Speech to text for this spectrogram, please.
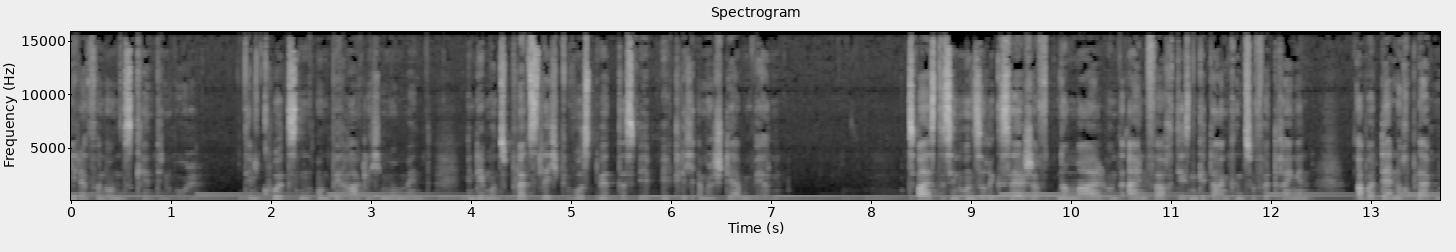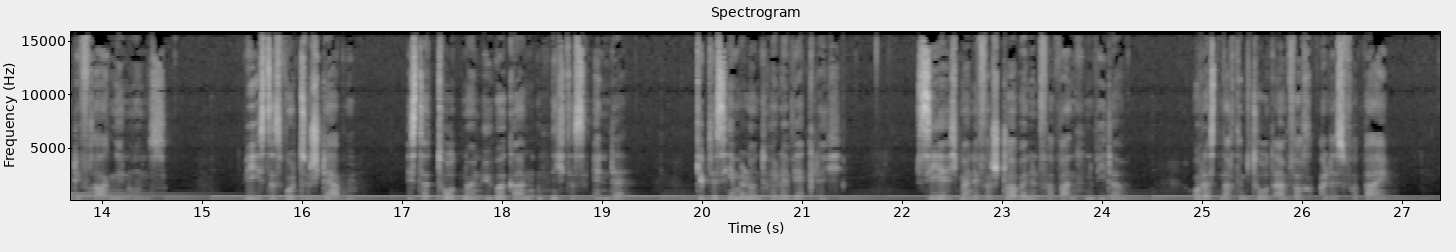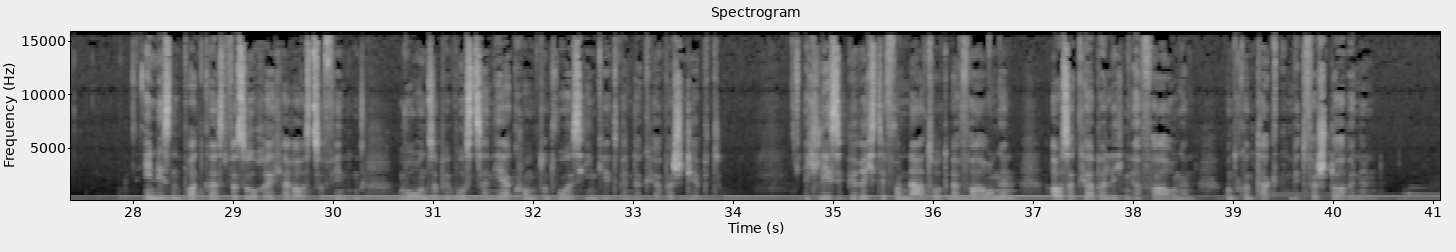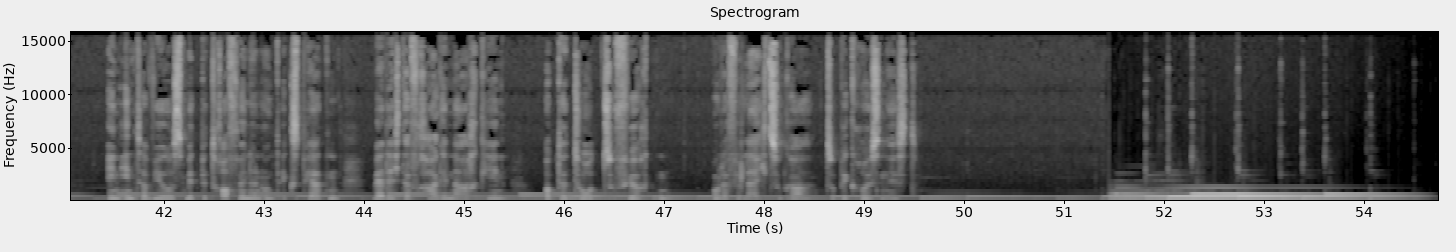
Jeder von uns kennt ihn wohl. Den kurzen, unbehaglichen Moment, in dem uns plötzlich bewusst wird, dass wir wirklich einmal sterben werden. Zwar ist es in unserer Gesellschaft normal und einfach, diesen Gedanken zu verdrängen, aber dennoch bleiben die Fragen in uns. Wie ist es wohl zu sterben? Ist der Tod nur ein Übergang und nicht das Ende? Gibt es Himmel und Hölle wirklich? Sehe ich meine verstorbenen Verwandten wieder? Oder ist nach dem Tod einfach alles vorbei? In diesem Podcast versuche ich herauszufinden, wo unser Bewusstsein herkommt und wo es hingeht, wenn der Körper stirbt. Ich lese Berichte von Nahtoderfahrungen, außerkörperlichen Erfahrungen und Kontakten mit Verstorbenen. In Interviews mit Betroffenen und Experten werde ich der Frage nachgehen, ob der Tod zu fürchten oder vielleicht sogar zu begrüßen ist.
